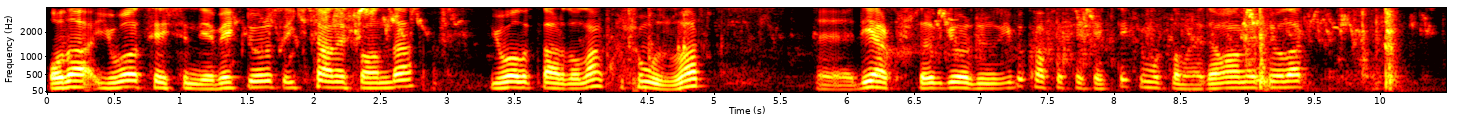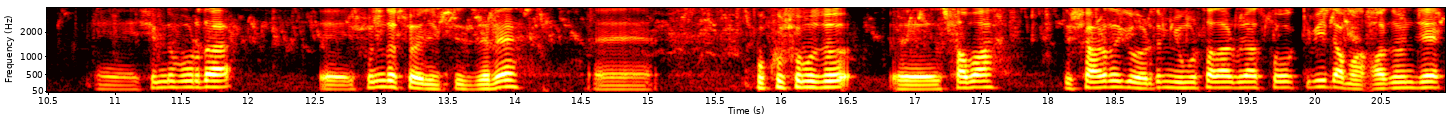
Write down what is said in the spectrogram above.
O da yuva seçsin diye bekliyoruz. İki tane şu anda yuvalıklarda olan kuşumuz var. E, diğer kuşları gördüğünüz gibi kafese çektik. Yumurtlamaya devam ediyorlar. Ee, şimdi burada e, şunu da söyleyeyim sizlere. Ee, bu kuşumuzu e, sabah dışarıda gördüm. Yumurtalar biraz soğuk gibiydi ama az önce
